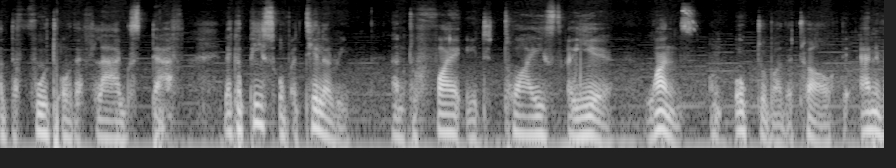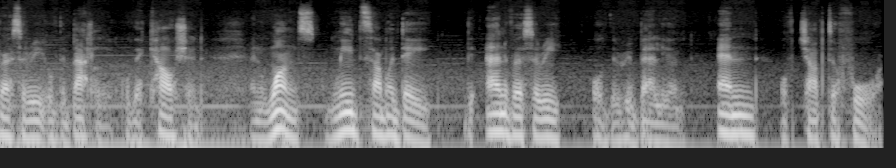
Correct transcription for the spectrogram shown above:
at the foot of the flagstaff like a piece of artillery and to fire it twice a year, once on October the 12th, the anniversary of the Battle of the Cowshed, and once Midsummer Day, the anniversary of the rebellion. End of chapter 4.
